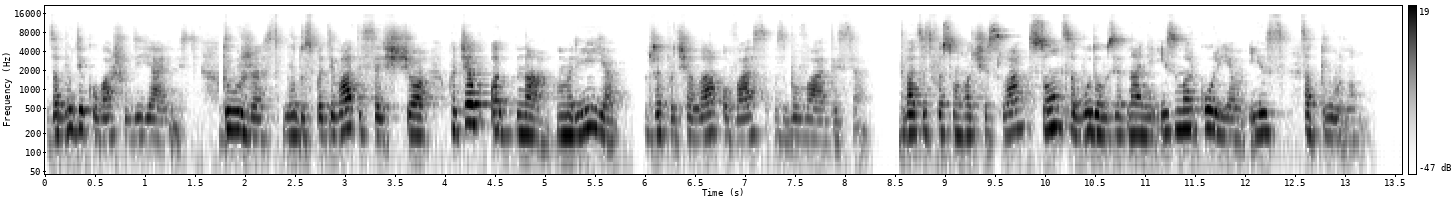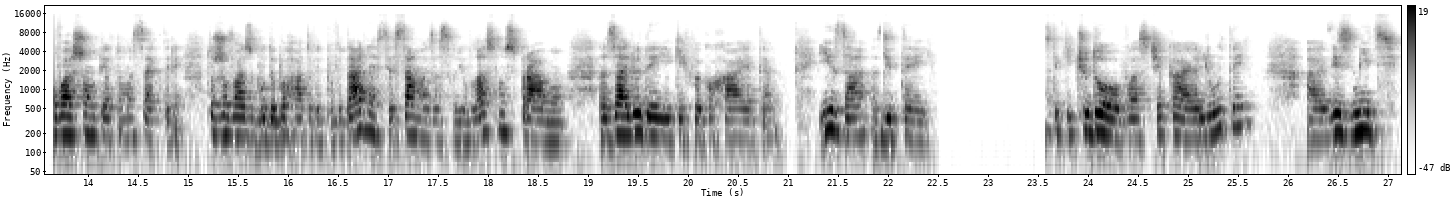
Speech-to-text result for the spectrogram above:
за будь-яку вашу діяльність. Дуже буду сподіватися, що хоча б одна мрія вже почала у вас збуватися. 28 числа Сонце буде у з'єднанні із Меркурієм і з Сатурном у вашому п'ятому секторі. Тож у вас буде багато відповідальності саме за свою власну справу, за людей, яких ви кохаєте, і за дітей. Ось такий чудово вас чекає лютий. Візьміть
